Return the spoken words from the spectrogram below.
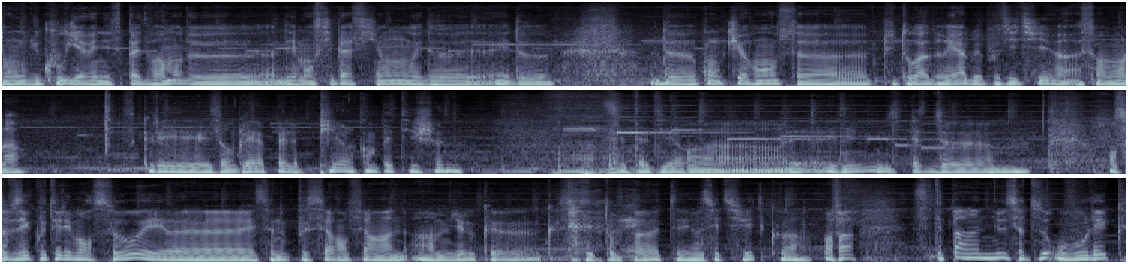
Donc du coup, il y avait une espèce vraiment d'émancipation et, de, et de, de concurrence euh, plutôt agréable et positive à ce moment-là. Ce que les Anglais appellent peer competition c'est-à-dire euh, une espèce de. On se faisait écouter les morceaux et, euh, ça nous poussait à en faire un, mieux que, que c'était ton pote et ainsi de suite, quoi. Enfin, c'était pas un mieux, on voulait que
